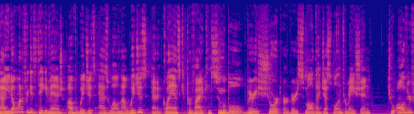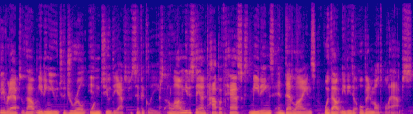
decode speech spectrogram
Now, you don't want to forget to take advantage of widgets as well. Now, widgets at a glance can provide consumable, very short or very small digestible information to all of your favorite apps without needing you to drill into the app specifically, allowing you to stay on top of tasks, meetings, and deadlines without needing to open multiple apps.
